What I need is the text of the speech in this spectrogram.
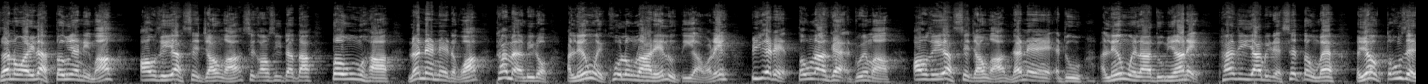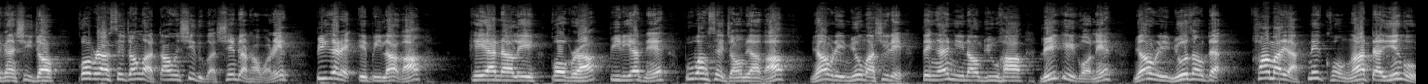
ဇန်နဝါရီလ3ရက်နေ့မှာ အောင်စေရစစ်ကြောင်းကစစ်ကောင်စီတပ်သား3ဦးဟာလက်နက်နဲ့တကွာထပ်မံပြီးတော့အလင်းဝင်ခိုးလုံလာတယ်လို့သိရပါတယ်။ပြီးခဲ့တဲ့3လခန့်အတွင်းမှာအောင်စေရစစ်ကြောင်းကလက်နက်နဲ့အတူအလင်းဝင်လာသူများနဲ့ဖမ်းဆီးရမိတဲ့စစ်တုံးပန်းအယောက်30ခန့်ရှိကြောင်းကော်ဘရာစစ်ကြောင်းကတာဝန်ရှိသူကရှင်းပြထားပါတယ်။ပြီးခဲ့တဲ့ AP လက KNL Cobra PDF နဲ့ပူးပေါင်းစစ်ကြောင်းများကမြောက်ရီမြို့မှာရှိတဲ့တင်ငန်းညီနောင်ဗျူဟာ 4K ကော်နဲ့မြောက်ရီမျိုးဆောင်တက်ခမာရနှစ်ခွန်ငါတက်ရင်ကို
